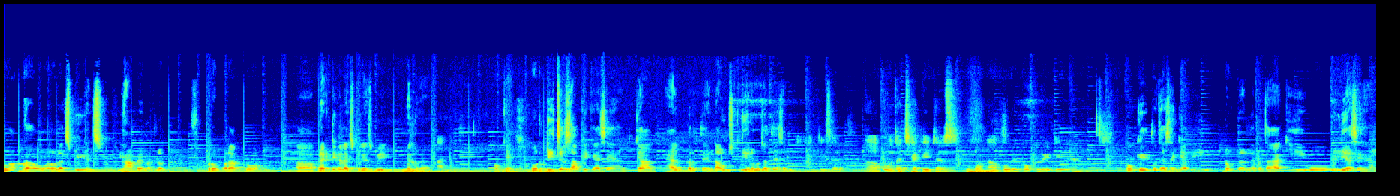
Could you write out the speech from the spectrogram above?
तो आपका ओवरऑल एक्सपीरियंस यहाँ पे मतलब प्रॉपर आपको प्रैक्टिकल एक्सपीरियंस भी मिल रहा है। हाँ जी। ओके और टीचर्स आपके कैसे हैं? क्या हेल्प करते हैं? डाउट्स क्लियर हो जाते हैं सभी? हाँ जी सर। बहुत अच्छे टीचर्स पूरे कोऑपरेटिव हैं। ओके तो जैसे कि अभी डॉक्टर ने बताया कि वो इंडिया से हैं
